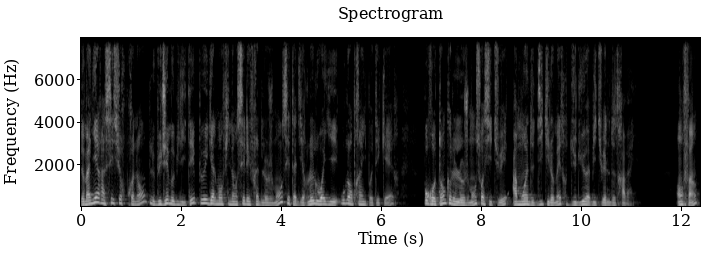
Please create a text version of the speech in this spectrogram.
De manière assez surprenante, le budget mobilité peut également financer les frais de logement, c'est-à-dire le loyer ou l'emprunt hypothécaire, pour autant que le logement soit situé à moins de 10 km du lieu habituel de travail. Enfin,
